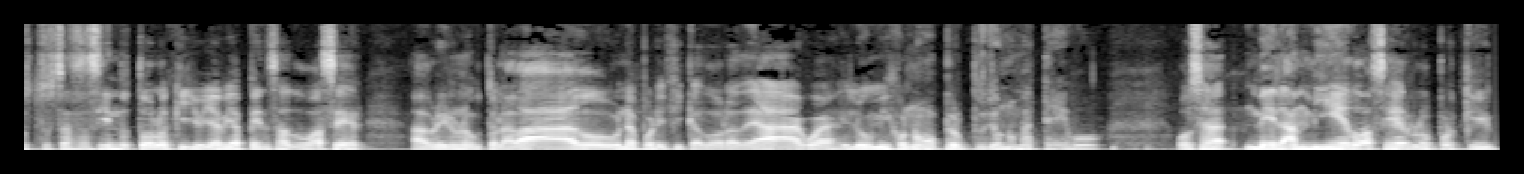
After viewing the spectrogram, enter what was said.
pues tú estás haciendo todo lo que yo ya había pensado hacer, abrir un autolavado, una purificadora de agua, y luego me dijo, no, pero pues yo no me atrevo. O sea, me da miedo hacerlo porque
